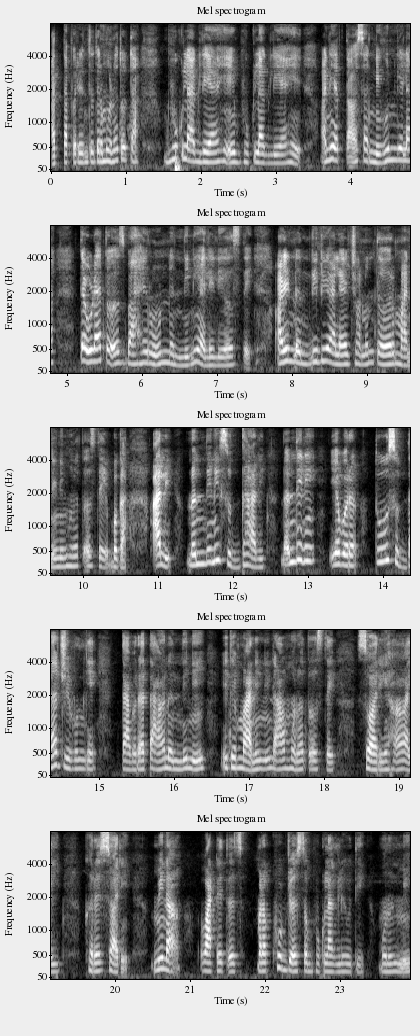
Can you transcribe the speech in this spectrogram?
आत्तापर्यंत तर म्हणत होता भूक लागली आहे भूक लागली आहे. आणि आत्ता असा निघून गेला. तेवढ्यातच बाहेरून नंदिनी आलेली असते. आणि नंदिनी आल्याच्यानंतर मानिनी म्हणत असते बघा आली. नंदिनीसुद्धा आली. नंदिनी ये बरं. तू सुद्धा जेवून घे. त्यावर आता नंदिनी इथे मानिनीला म्हणत असते सॉरी हां आई. खरंच सॉरी मी ना वाटेतच मला खूप जास्त भूक लागली होती म्हणून मी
